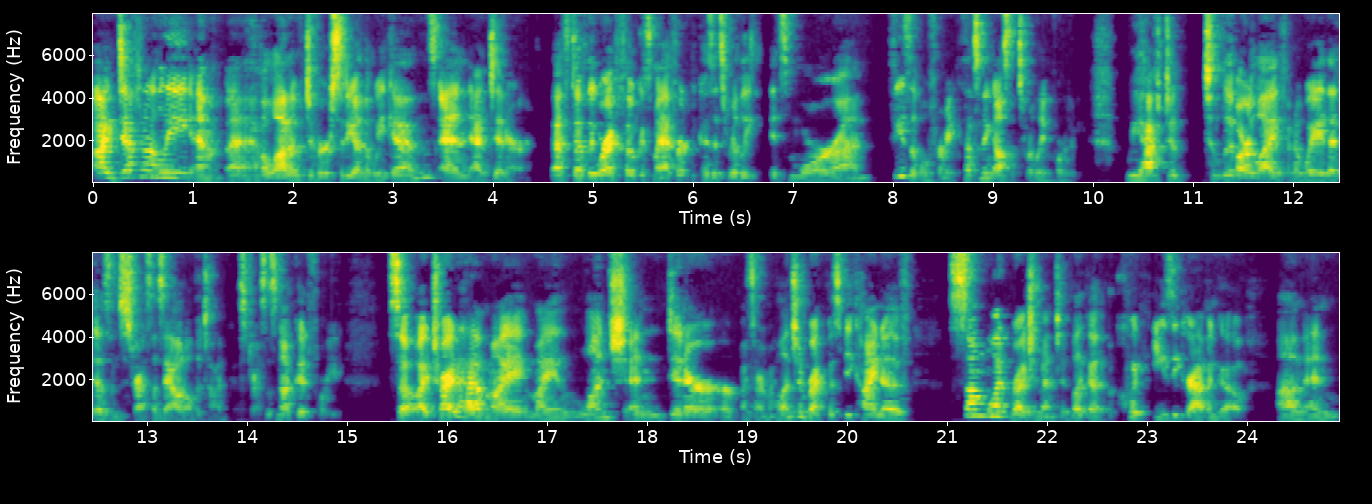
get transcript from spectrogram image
I definitely am uh, have a lot of diversity on the weekends and at dinner. That's definitely where I focus my effort because it's really it's more um, feasible for me. That's something else that's really important. We have to to live our life in a way that doesn't stress us out all the time because stress is not good for you. So I try to have my my lunch and dinner, or sorry, my lunch and breakfast be kind of somewhat regimented, like a, a quick, easy grab and go. Um, and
